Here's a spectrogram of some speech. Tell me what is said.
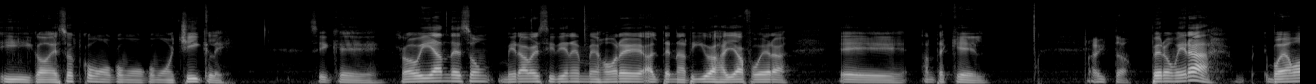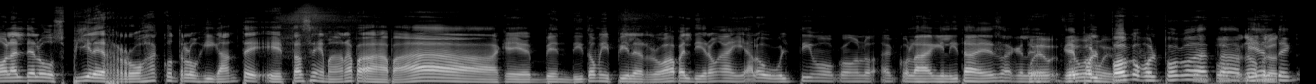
y con eso es como, como, como chicle. Así que Robbie Anderson, mira a ver si tienen mejores alternativas allá afuera eh, antes que él. Ahí está. Pero mira, podemos hablar de los pieles rojas contra los gigantes esta semana, papá. Que bendito mis pieles rojas perdieron ahí a lo último con, los- con las aguilitas esas. Que, le- Fue- fue por juego. poco, por poco Por hasta poco. No, pero pierden.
